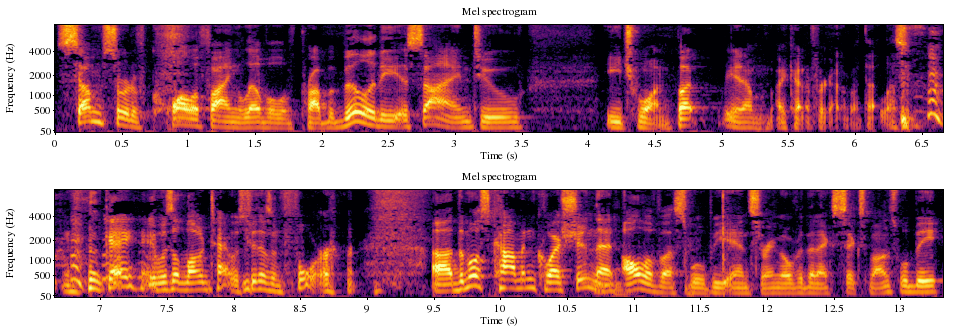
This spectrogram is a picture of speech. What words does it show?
some sort of qualifying level of probability assigned to each one. But, you know, I kind of forgot about that lesson. okay? It was a long time. It was 2004. Uh, the most common question that all of us will be answering over the next six months will be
